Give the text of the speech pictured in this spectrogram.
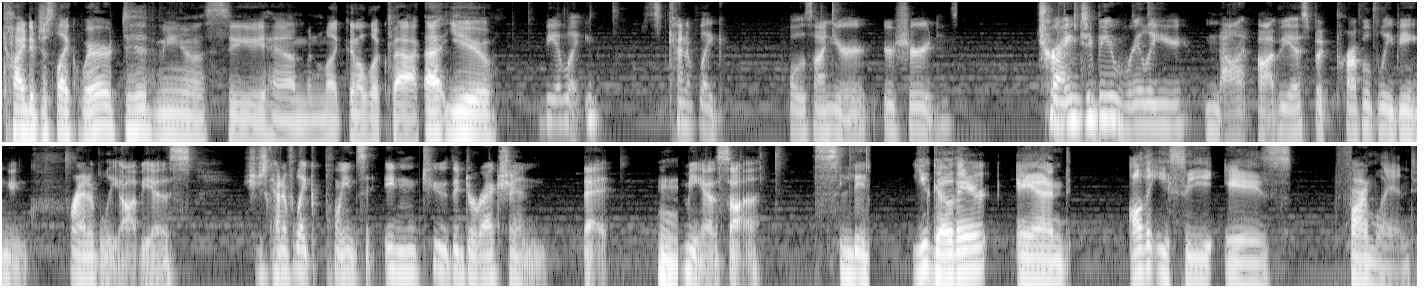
kind of just like, where did Mia see him? And I'm like gonna look back at you. Via like just kind of like pulls on your your shirt trying to be really not obvious but probably being incredibly obvious she just kind of like points into the direction that Hmm. mia saw slim You go there, and all that you see is farmland.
